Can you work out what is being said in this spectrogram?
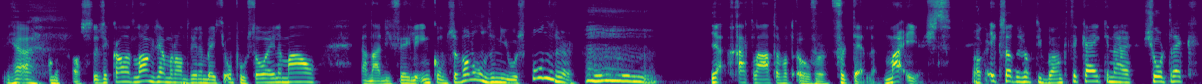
Ja. Dus ik kan het langzamerhand weer een beetje ophoesten. Al helemaal ja, naar die vele inkomsten van onze nieuwe sponsor. Ja, ga ik later wat over vertellen. Maar eerst. Ik zat dus op die bank te kijken naar short track.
